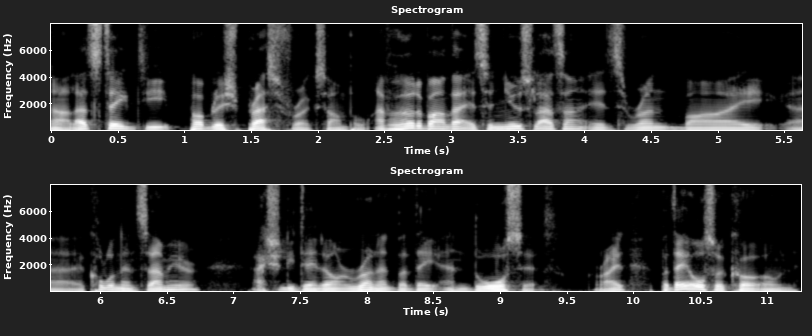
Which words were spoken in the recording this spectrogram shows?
Now let's take the Publish Press for example. I've heard about that. It's a newsletter. It's run by uh, Colin and Samir. Actually, they don't run it, but they endorse it, right? But they also co-own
